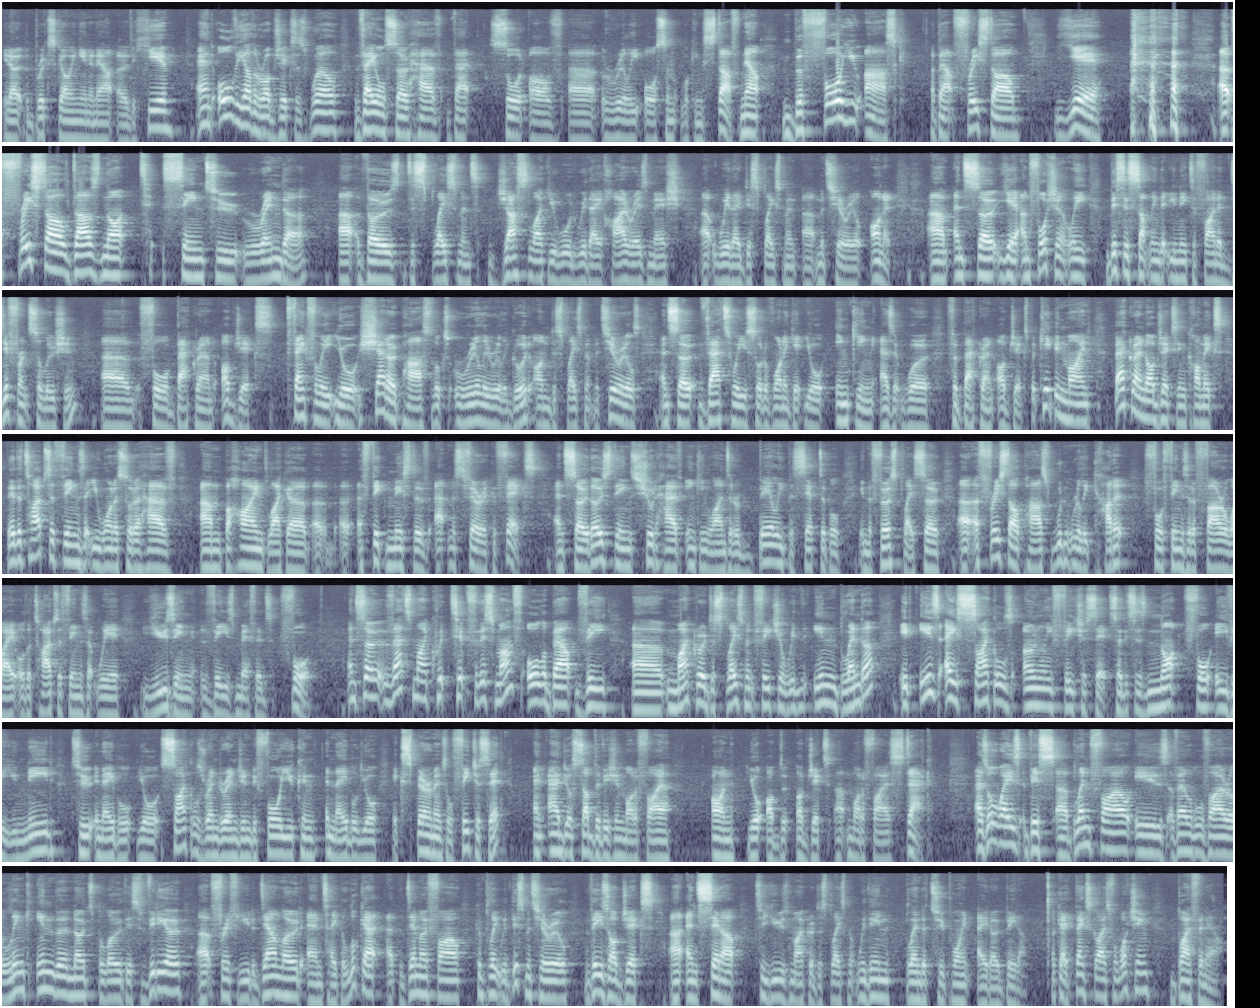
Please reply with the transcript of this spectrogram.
you know, the bricks going in and out over here. And all the other objects as well, they also have that sort of uh, really awesome looking stuff. Now, before you ask about freestyle, yeah, uh, freestyle does not seem to render uh, those displacements just like you would with a high-res mesh uh, with a displacement uh, material on it. Um, and so, yeah, unfortunately, this is something that you need to find a different solution uh, for background objects. Thankfully, your shadow pass looks really, really good on displacement materials, and so that's where you sort of want to get your inking, as it were, for background objects. But keep in mind, background objects in comics, they're the types of things that you want to sort of have um, behind like a, a, a thick mist of atmospheric effects. And so those things should have inking lines that are barely perceptible in the first place. So uh, a freestyle pass wouldn't really cut it for things that are far away or the types of things that we're using these methods for. And so that's my quick tip for this month, all about the uh, micro displacement feature within Blender. It is a cycles only feature set, so this is not for Eevee. You need to enable your cycles render engine before you can enable your experimental feature set and add your subdivision modifier on your ob object uh, modifier stack. As always, this uh, blend file is available via a link in the notes below this video, uh, free for you to download and take a look at at the demo file, complete with this material, these objects, uh, and set up to use micro displacement within Blender 2.80 beta. Okay, thanks guys for watching. Bye for now.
